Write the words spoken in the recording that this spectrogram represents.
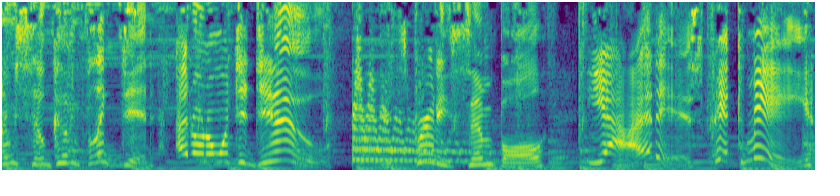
I'm so conflicted. I don't know what to do. It's pretty simple. Yeah, it is. Pick me.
